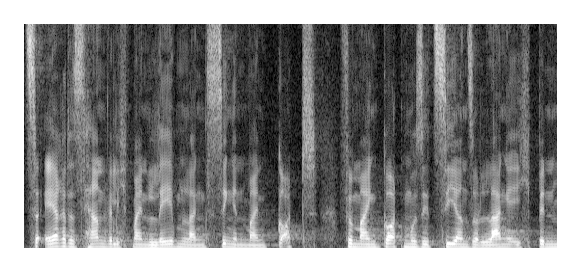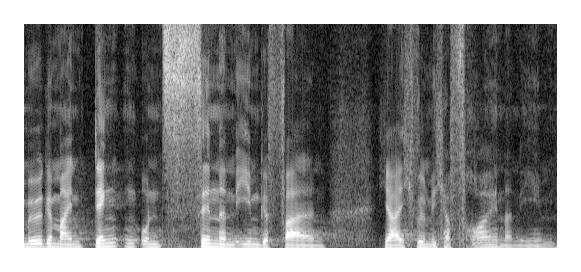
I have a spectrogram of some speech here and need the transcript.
Zur Ehre des Herrn will ich mein Leben lang singen, mein Gott, für mein Gott musizieren, solange ich bin. Möge mein Denken und Sinnen ihm gefallen. Ja, ich will mich erfreuen an ihm.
